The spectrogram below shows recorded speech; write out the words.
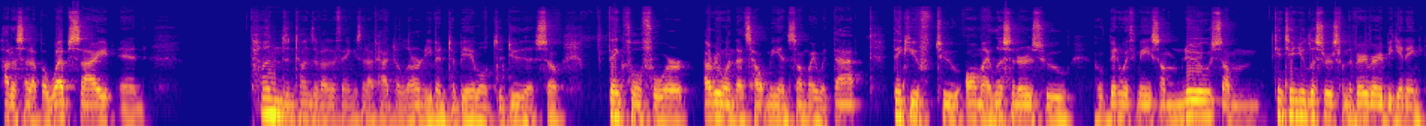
how to set up a website? And tons and tons of other things that i've had to learn even to be able to do this. So thankful for everyone that's helped me in some way with that. Thank you to all my listeners who who've been with me some new some continued listeners from the very very beginning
